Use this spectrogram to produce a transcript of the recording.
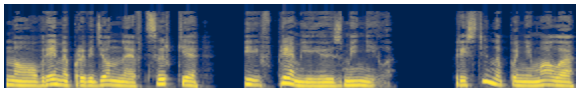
но время, проведенное в цирке, и впрямь ее изменило. Кристина понимала,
